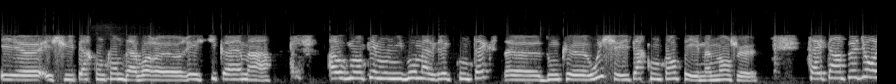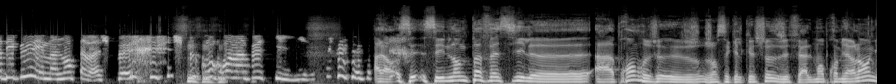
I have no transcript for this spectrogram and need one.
et, euh, et je suis hyper contente d'avoir euh, réussi quand même à, à augmenter mon niveau malgré le contexte. Euh, donc euh, oui, je suis hyper contente et maintenant je ça a été un peu dur au début et maintenant ça va, je peux je peux comprendre un peu ce qu'ils disent. Alors c'est une langue pas facile euh, à apprendre. Je- je- J'en sais quelque chose. J'ai fait allemand première langue.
